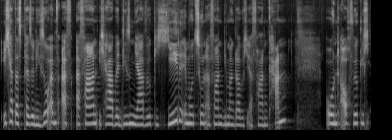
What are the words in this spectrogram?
ich habe das persönlich so erfahren. Ich habe in diesem Jahr wirklich jede Emotion erfahren, die man, glaube ich, erfahren kann. Und auch wirklich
